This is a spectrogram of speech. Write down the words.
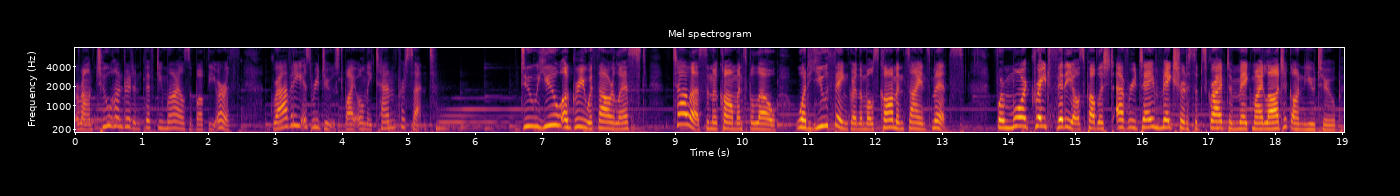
around 250 miles above the Earth, gravity is reduced by only 10%. Do you agree with our list? Tell us in the comments below what you think are the most common science myths. For more great videos published every day, make sure to subscribe to Make My Logic on YouTube.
